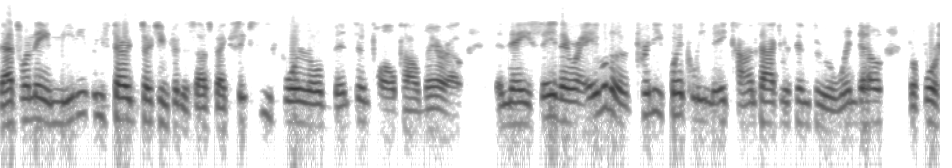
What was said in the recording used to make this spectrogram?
That's when they immediately started searching for the suspect, 64-year-old Vincent Paul Palmero. And they say they were able to pretty quickly make contact with him through a window before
